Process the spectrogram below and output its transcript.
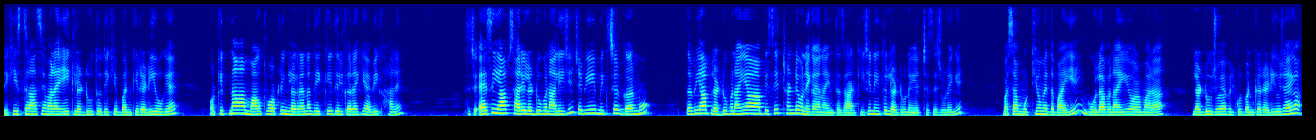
देखिए, इस तरह से हमारा एक लड्डू तो देखिए बन के रेडी हो गया है। और कितना माउथ वाटरिंग लग रहा है ना, देख के दिल कर रहा है कि अभी खा लें। तो ऐसे ही आप सारे लड्डू बना लीजिए, जब ये मिक्सचर गर्म हो, तभी आप लड्डू बनाइए, आप इसे ठंडे होने का ना इंतज़ार कीजिए, नहीं तो लड्डू नहीं अच्छे से जुड़ेंगे। बस आप मुट्ठियों में दबाइए, गोला बनाइए और हमारा लड्डू जो है बिल्कुल बनकर रेडी हो जाएगा।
